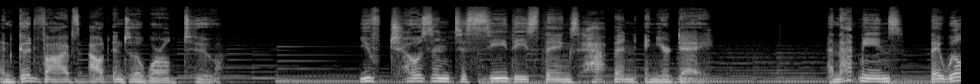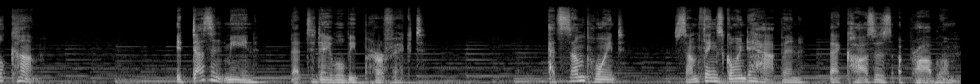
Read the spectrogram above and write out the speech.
and good vibes out into the world too. You've chosen to see these things happen in your day. And that means they will come. It doesn't mean that today will be perfect. At some point, something's going to happen that causes a problem.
